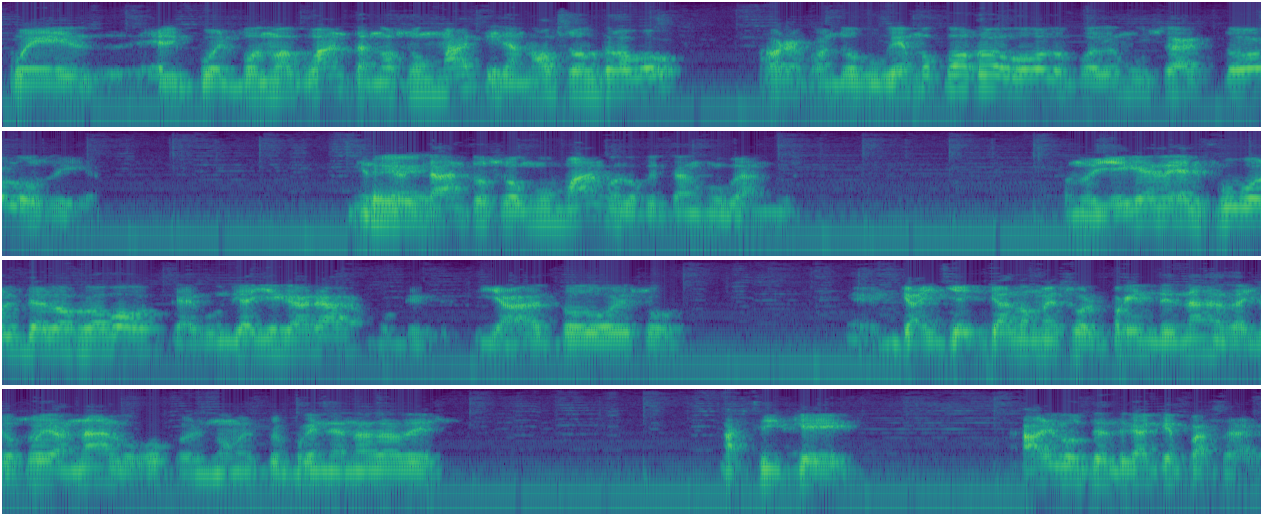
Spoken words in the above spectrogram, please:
pues el cuerpo no aguanta, no son máquinas, no son robots. Ahora, cuando juguemos con robots, lo podemos usar todos los días. Mientras tanto, son humanos los que están jugando. Cuando llegue el fútbol de los robots, que algún día llegará, porque ya todo eso eh, ya, no me sorprende nada, yo soy análogo, pero no me sorprende nada de eso. Así que algo tendrá que pasar.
